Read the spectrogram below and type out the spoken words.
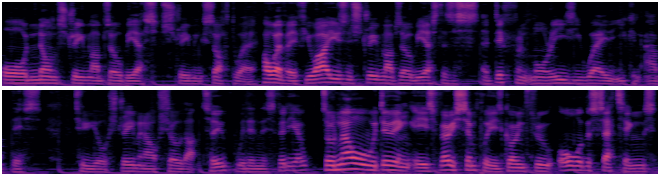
or non-Streamlabs OBS streaming software. However, if you are using Streamlabs OBS, there's a, different, more easy way that you can add this to your stream and I'll show that too within this video. So now all we're doing is very simply is going through all of the settings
